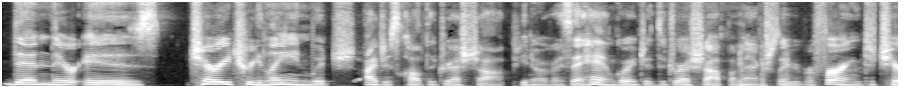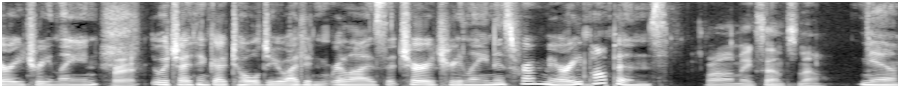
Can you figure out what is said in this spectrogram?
Then there is Cherry Tree Lane, which I just call the dress shop. You know, if I say, hey, I'm going to the dress shop, I'm actually referring to Cherry Tree Lane, Right. which I think I told you I didn't realize that Cherry Tree Lane is from Mary Poppins. Well, that makes sense now. Yeah.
